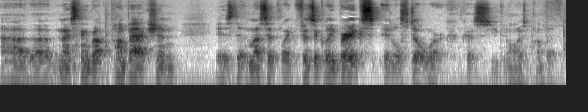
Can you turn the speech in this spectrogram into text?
Uh, the nice thing about the pump action is that unless it like physically breaks, it'll still work because you can always pump it.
